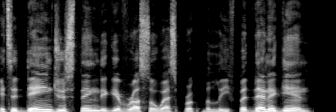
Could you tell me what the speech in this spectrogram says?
It's a dangerous thing to give Russell Westbrook belief. But then again,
